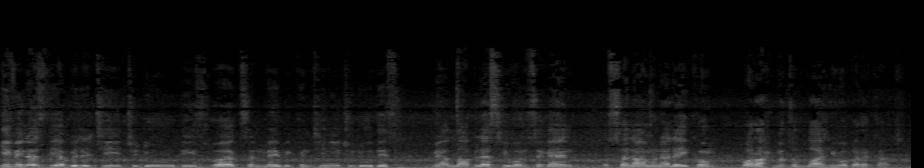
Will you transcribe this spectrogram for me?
giving us the ability to do these works and may we continue to do this. May Allah bless you once again. Assalamu alaikum wa rahmatullahi wa barakatuh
